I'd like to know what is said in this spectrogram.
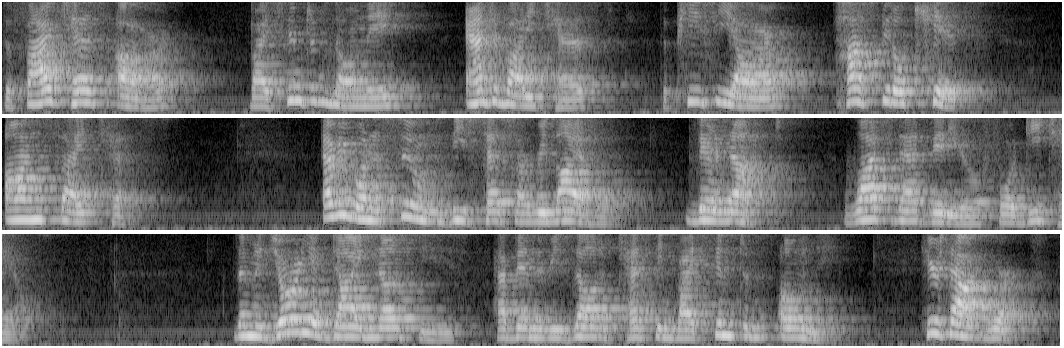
The five tests are by symptoms only, antibody test, the PCR, hospital kits, on site tests. Everyone assumes these tests are reliable. They're not. Watch that video for details. The majority of diagnoses have been the result of testing by symptoms only. Here's how it works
